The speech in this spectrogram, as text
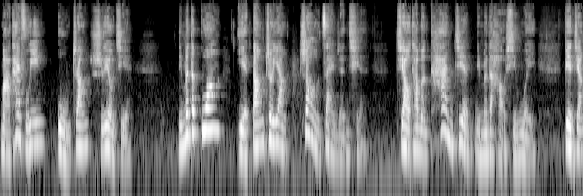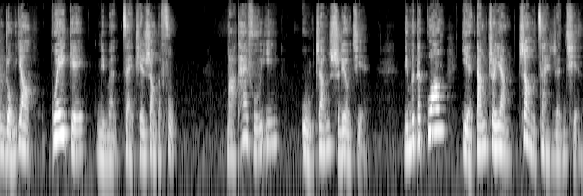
马太福音五章十六节，你们的光也当这样照在人前，叫他们看见你们的好行为，便将荣耀归给你们在天上的父。马太福音五章十六节，你们的光。也当这样照在人前，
